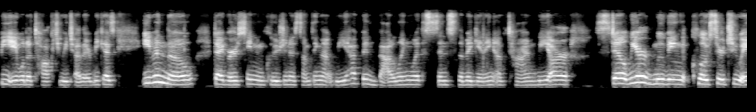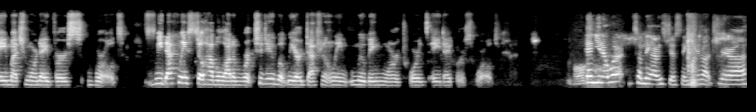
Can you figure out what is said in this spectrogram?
be able to talk to each other because even though diversity and inclusion is something that we have been battling with since the beginning of time we are still we are moving closer to a much more diverse world. We definitely still have a lot of work to do but we are definitely moving more towards a diverse world and you know what? Something i was just thinking about Shira,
